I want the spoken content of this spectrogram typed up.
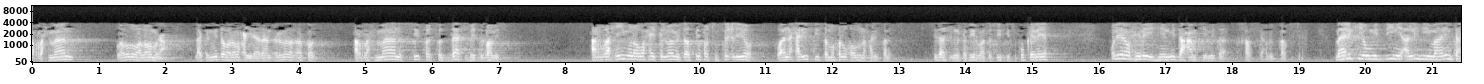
alraxmaan labadu waa laba magac. Laakiin midda hore waxay yidhahdaan culimada qaarkood alraxmaan sifatu daat bay tilmaamaysaa. alraxiimuna waxay tilmaamaysaa sifatu ficliyo waa naxariistiisa makhluuqa u naxariisanaya. Sidaas ibnu kaiir baa tafsiirkiisa ku keenaya. Qolyana waxay leeyihiin midda caamka iyo midda khaaska maaliki yowmi ddiini allihii maalinta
